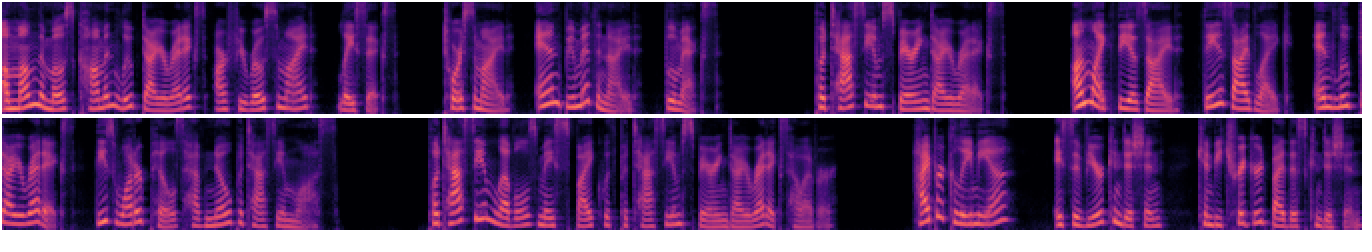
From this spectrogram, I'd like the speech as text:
Among the most common loop diuretics are furosemide, Lasix, torsemide, and bumetanide, Bumex. Potassium sparing diuretics. Unlike thiazide, thiazide like, and loop diuretics, these water pills have no potassium loss. Potassium levels may spike with potassium sparing diuretics, however. Hyperkalemia, a severe condition, can be triggered by this condition.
